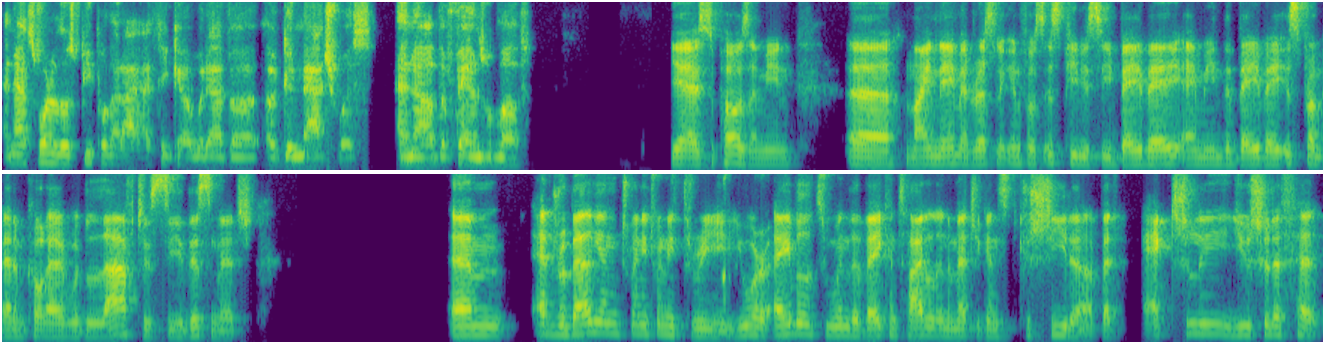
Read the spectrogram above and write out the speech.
And that's one of those people that I, I think I would have a, a, good match with, and uh, the fans would love. Yeah, I suppose. I mean, uh, my name at Wrestling Infos is PBC Bebe. I mean, the Bebe is from Adam Cole. I would love to see this match. Um, at Rebellion 2023, you were able to win the vacant title in a match against Kushida, but actually you should have had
